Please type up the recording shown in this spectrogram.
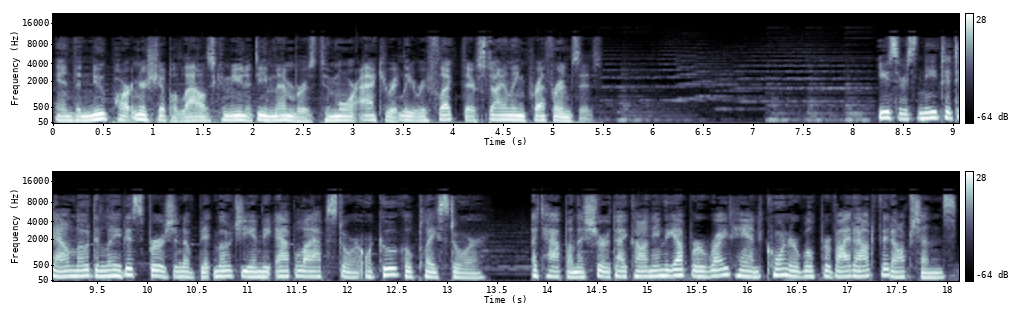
and the new partnership allows community members to more accurately reflect their styling preferences. Users need to download the latest version of Bitmoji in the Apple App Store or Google Play Store. A tap on the shirt icon in the upper right-hand corner will provide outfit options.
